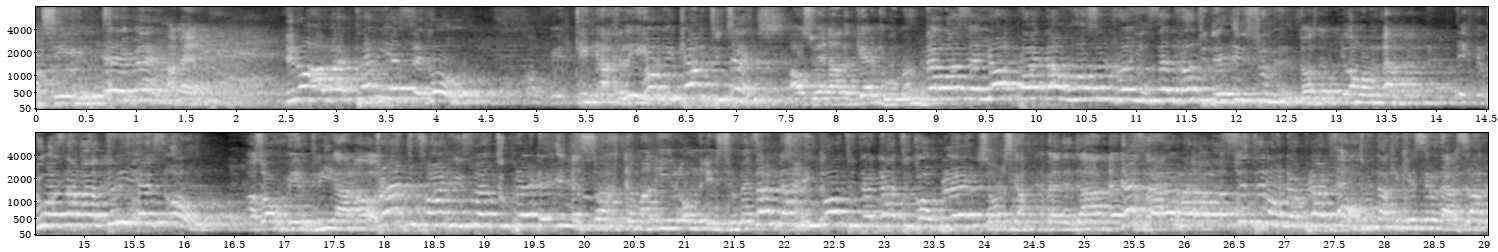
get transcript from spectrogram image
I'll see. Amen. Amen. You know, about 10 years ago, Tien jaar geleden. When we came to church, als we naar de kerk komen. There was a young boy that wasn't drawing instead, draw to the instrument. Dat was een jonge man. He was about three years old. was ongeveer drie jaar oud. Trying to find his way to play the instrument. En zocht een manier om de instrument te spelen. He to the dad to complain. Soms gaat hij de dad en yes, vraagt I was sitting on the platform. En toen dat ik gisteren daar zat.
